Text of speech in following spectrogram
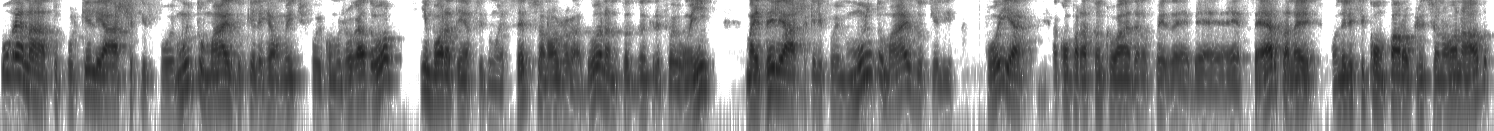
O Renato, porque ele acha que foi muito mais do que ele realmente foi como jogador, embora tenha sido um excepcional jogador, né? não estou dizendo que ele foi ruim, mas ele acha que ele foi muito mais do que ele foi, a, a comparação que o Adano fez é, é, é, certa, né? quando ele se compara ao Cristiano Ronaldo,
